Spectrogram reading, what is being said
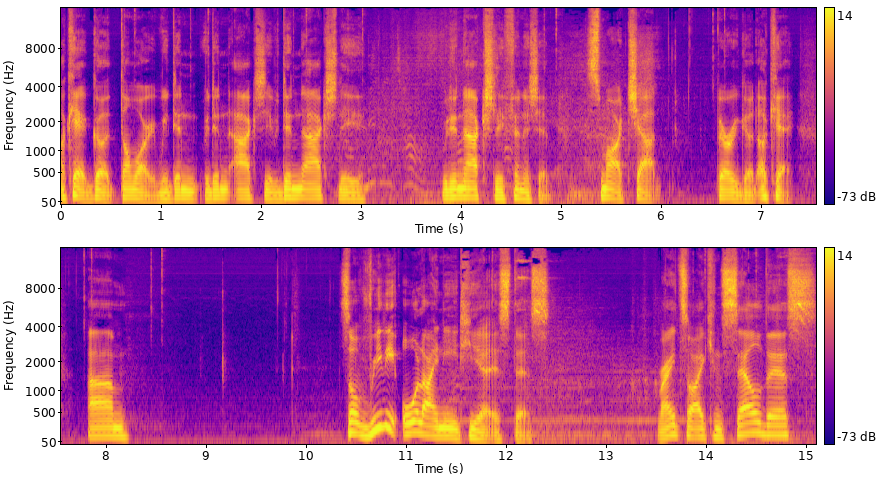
Okay, good. Don't worry. We didn't we didn't actually we didn't actually We didn't actually finish it. Smart chat. Very good. Okay. Um, so really all I need here is this. Right? So I can sell this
